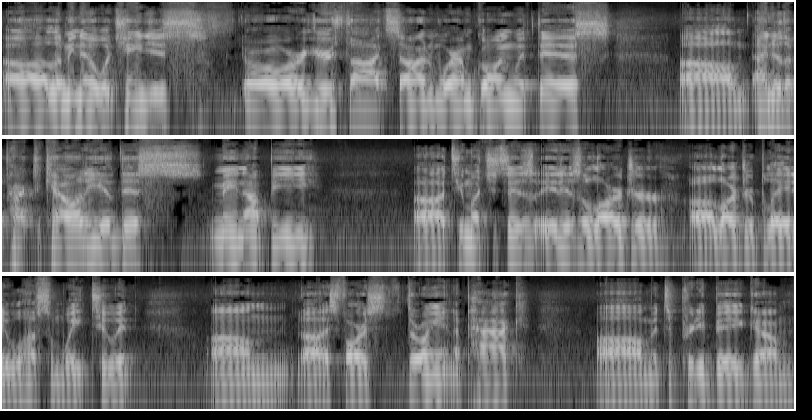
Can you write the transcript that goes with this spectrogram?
Uh, let me know what changes or your thoughts on where I'm going with this. Um, I know the practicality of this may not be uh, too much. It is it is a larger uh, larger blade. It will have some weight to it um, uh, as far as throwing it in a pack. Um, it's a pretty big. Um,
